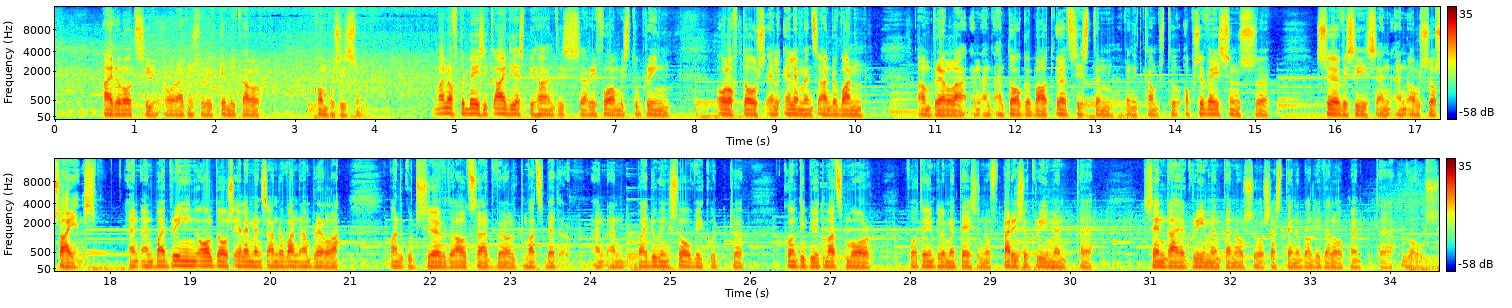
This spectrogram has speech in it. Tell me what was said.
hydrology or atmospheric chemical composition. One of the basic ideas behind this reform is to bring all of those elements under one umbrella and, and, and, talk about Earth system when it comes to observations, uh, services and, and also science. And, and by bringing all those elements under one umbrella, one could serve the outside world much better. And, and by doing so, we could uh, contribute much more for the implementation of Paris Agreement, uh, Sendai Agreement and also Sustainable Development uh, Goals.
